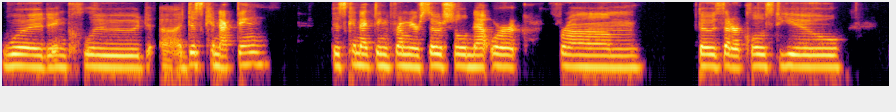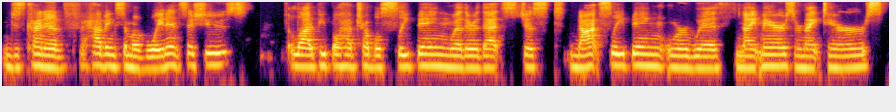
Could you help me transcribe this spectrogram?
would include uh, disconnecting, disconnecting from your social network, from those that are close to you, just kind of having some avoidance issues. A lot of people have trouble sleeping, whether that's just not sleeping or with nightmares or night terrors.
